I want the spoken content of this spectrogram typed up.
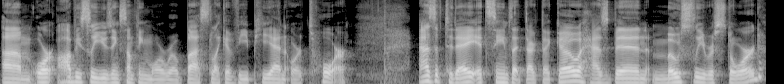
um, or obviously using something more robust like a VPN or Tor. As of today, it seems that DuckDuckGo has been mostly restored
